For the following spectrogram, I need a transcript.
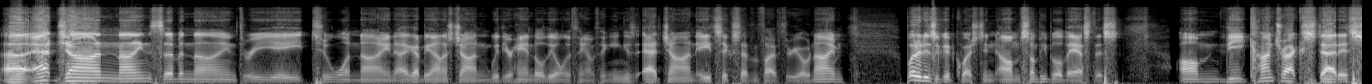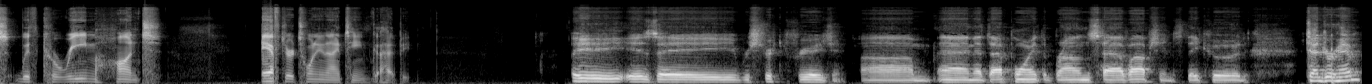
uh, at John nine seven nine three eight two one nine. I gotta be honest, John, with your handle, the only thing I'm thinking is at John eight six seven five three zero nine. But it is a good question. Um, some people have asked this. Um, the contract status with Kareem Hunt after 2019? Go ahead, Pete. He is a restricted free agent. Um, and at that point, the Browns have options. They could tender him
